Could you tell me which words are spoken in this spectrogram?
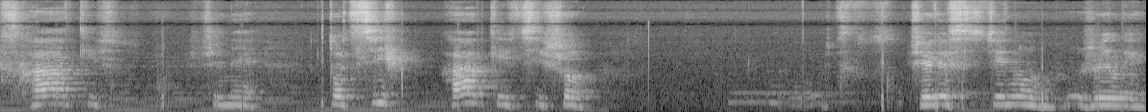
з Харківщини. То ці харківці, що через стіну жили,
